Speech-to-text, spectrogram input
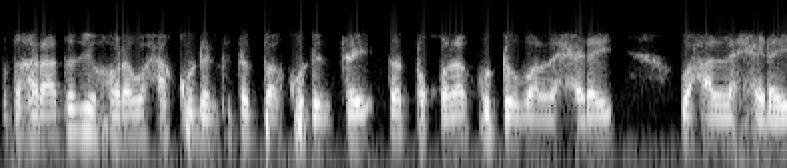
mudaharaadadii hore waxaa ku dhintay dad baa ku dhintay dad boqolaa ku dhow baa la xidhay waxaa la xidhay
